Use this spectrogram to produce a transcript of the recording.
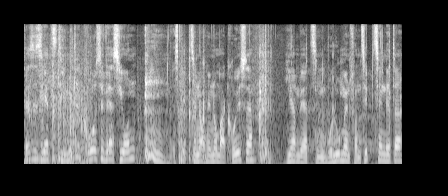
Das ist jetzt die mittelgroße Version. Es gibt sie noch eine Nummer größer. Hier haben wir jetzt ein Volumen von 17 Liter.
